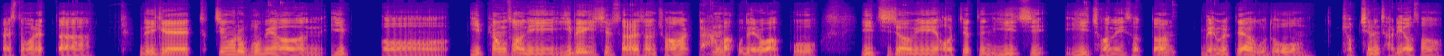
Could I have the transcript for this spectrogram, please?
달성을 했다. 근데 이게 특징으로 보면 이, 어, 이평선이 224일선 저항을 딱 맞고 내려왔고 이 지점이 어쨌든 이, 지, 이 전에 있었던 매물대하고도 겹치는 자리여서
